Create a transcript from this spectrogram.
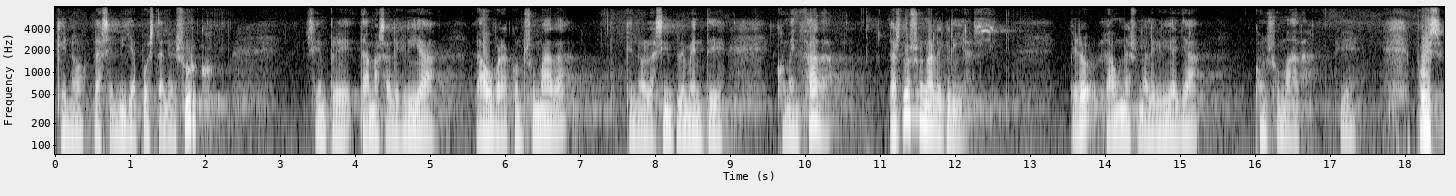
que no la semilla puesta en el surco. Siempre da más alegría la obra consumada que no la simplemente comenzada. Las dos son alegrías, pero la una es una alegría ya consumada. Pues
